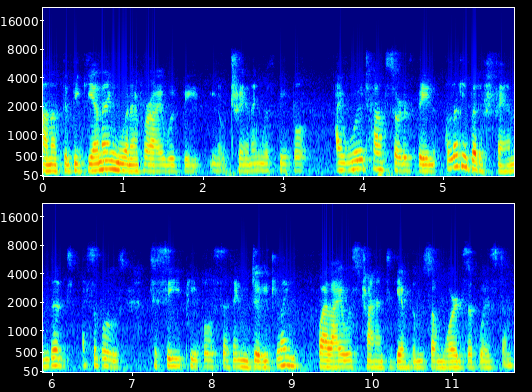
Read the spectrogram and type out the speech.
and at the beginning, whenever I would be, you know, training with people, I would have sort of been a little bit offended, I suppose, to see people sitting doodling while I was trying to give them some words of wisdom.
